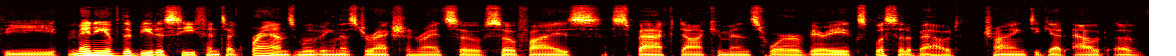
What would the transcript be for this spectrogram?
the many of the B2C fintech brands moving in this direction, right? So SoFi's SPAC documents were very explicit about trying to get out of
